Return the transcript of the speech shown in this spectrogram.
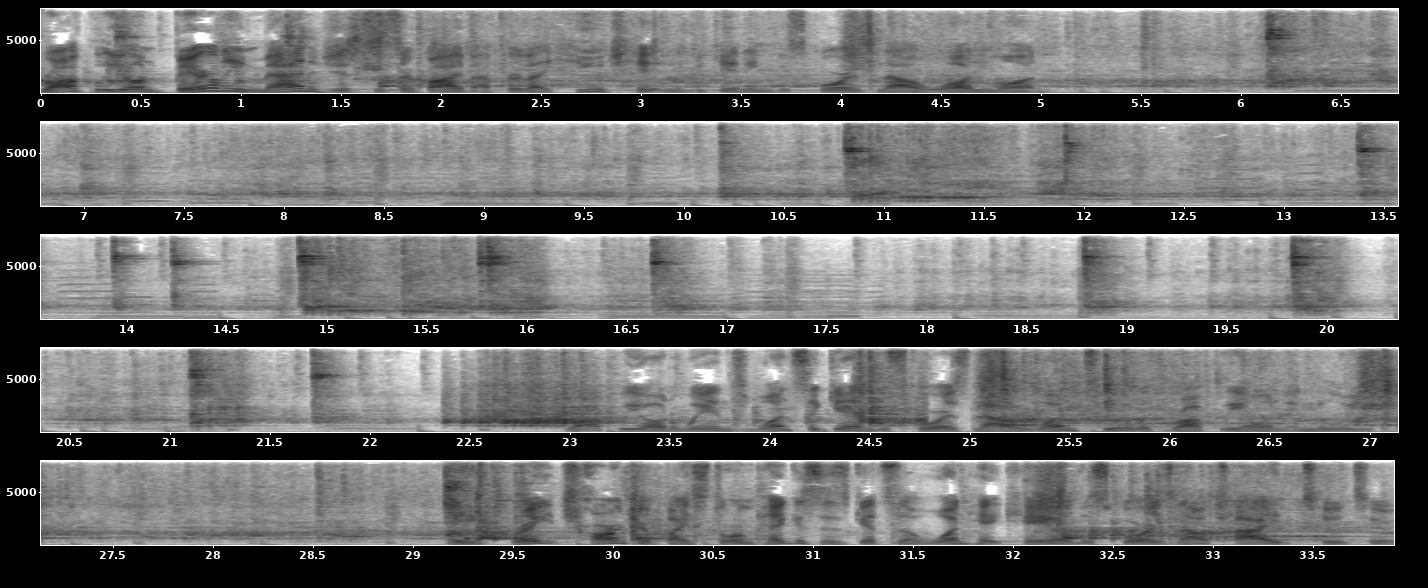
Rock Leon barely manages to survive after that huge hit in the beginning. The score is now 1-1. Rock Leon wins once again. The score is now 1-2 with Rock Leon in the lead. A great charge up by Storm Pegasus gets a one hit KO. The score is now tied 2 2.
